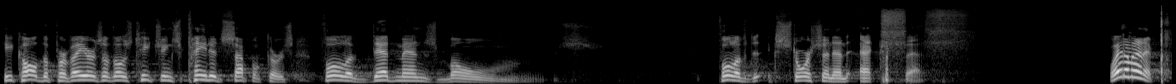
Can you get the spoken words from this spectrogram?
He called the purveyors of those teachings painted sepulchres full of dead men's bones, full of extortion and excess. Wait a minute.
